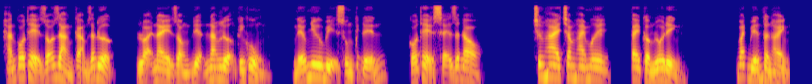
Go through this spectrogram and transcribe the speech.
Hắn có thể rõ ràng cảm giác được, loại này dòng điện năng lượng kinh khủng, nếu như bị xung kích đến, có thể sẽ rất đau. Chương hai trăm hai mươi, tay cầm lôi đỉnh. Bách biến thần hành.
